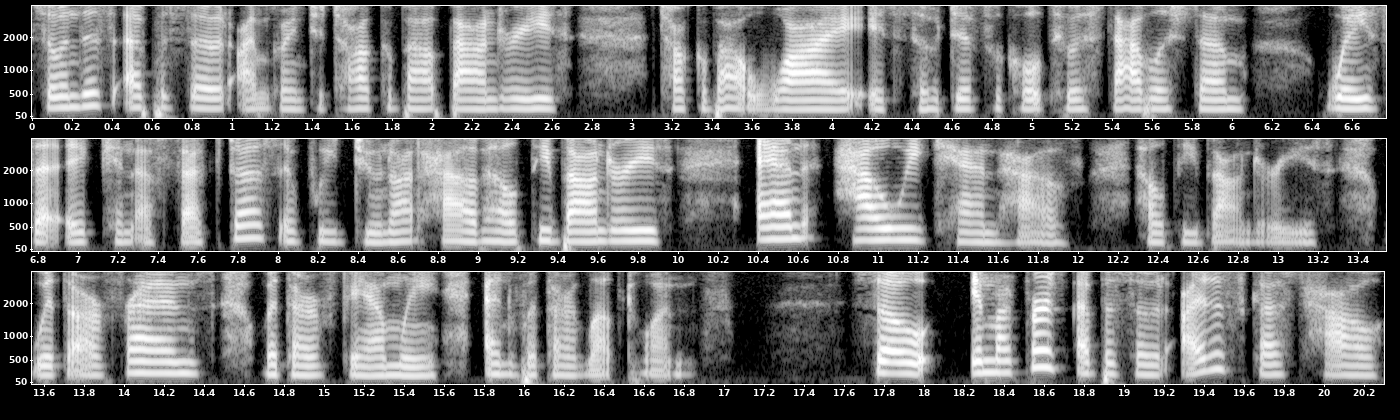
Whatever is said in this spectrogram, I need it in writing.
So in this episode, I'm going to talk about boundaries, talk about why it's so difficult to establish them ways that it can affect us if we do not have healthy boundaries, and how we can have healthy boundaries with our friends, with our family, and with our loved ones. So, in my first episode, I discussed how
